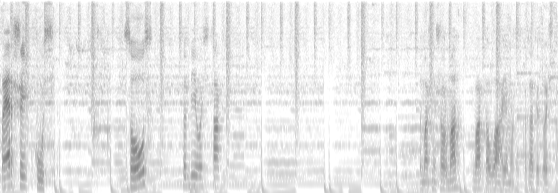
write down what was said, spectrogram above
Перший кусь. Соус собі ось так. Домашня шаурма варта уваги, я можу сказати точно.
